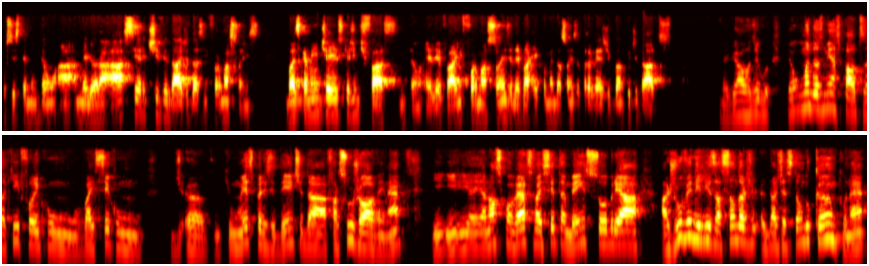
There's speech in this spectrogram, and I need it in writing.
o sistema, então, a melhorar a assertividade das informações. Basicamente é isso que a gente faz, então, é levar informações e levar recomendações através de banco de dados. Legal, Rodrigo. Uma das minhas pautas aqui foi com, vai ser com uh, um ex-presidente da Farsul Jovem, né? E, e, a nossa conversa vai ser também sobre a, a juvenilização da, da gestão do campo, né?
